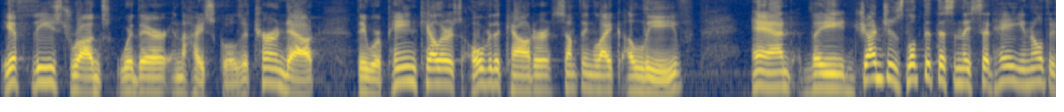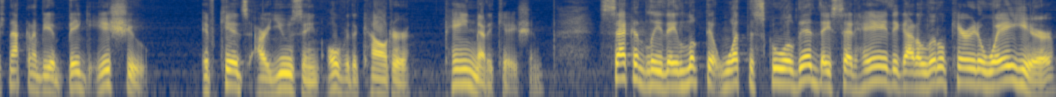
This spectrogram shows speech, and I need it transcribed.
if these drugs were there in the high schools? It turned out they were painkillers over the counter, something like Aleve. And the judges looked at this and they said, hey, you know, there's not going to be a big issue if kids are using over the counter pain medication. Secondly, they looked at what the school did. They said, hey, they got a little carried away here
